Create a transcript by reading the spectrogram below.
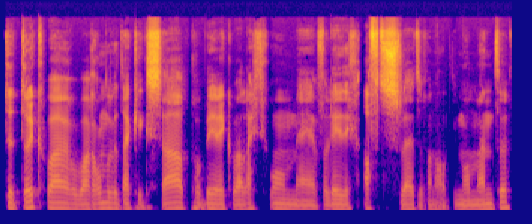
de druk waar, waaronder dat ik sta, probeer ik wel echt gewoon mij volledig af te sluiten van al die momenten.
